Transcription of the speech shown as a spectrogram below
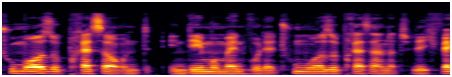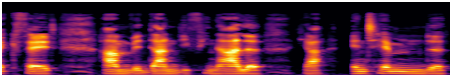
Tumorsuppressor und in dem Moment, wo der Tumorsuppressor natürlich wegfällt, haben wir dann die finale, ja, enthemmende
